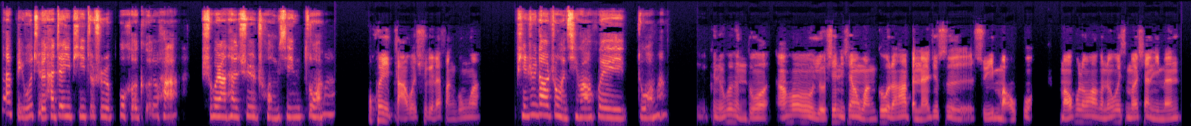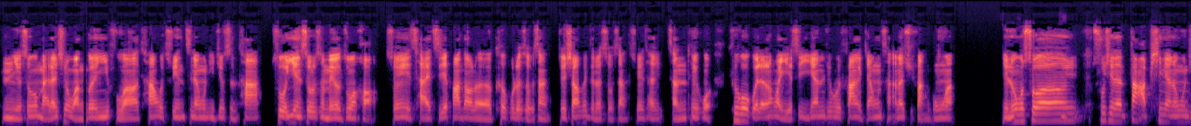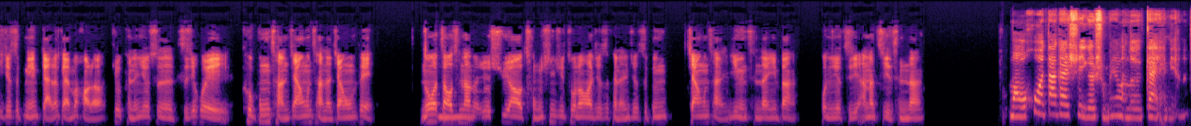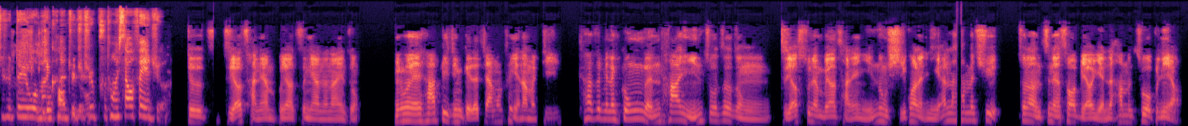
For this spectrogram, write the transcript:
那比如觉得他这一批就是不合格的话，是会让他去重新做吗？会打回去给他返工啊。平时遇到这种情况会多吗？肯定会很多。然后有些你像网购的，它本来就是属于毛货。毛货的话，可能为什么像你们，嗯，有时候买了一些网购的衣服啊，它会出现质量问题，就是它做验收的时候没有做好，所以才直接发到了客户的手上，就消费者的手上，所以才产生退货。退货回来的话也是一样的，就会发给加工厂让他去返工啊。你如果说出现了大批量的问题，就是连改都改不好了，就可能就是直接会扣工厂加工厂的加工费。如果造成那种就需要重新去做的话，就是可能就是跟加工厂一人承担一半。或者就直接按他自己承担。毛货大概是一个什么样的概念呢？就是对于我们可能就只是普通消费者，就是只要产量不要质量的那一种，因为他毕竟给的加工费也那么低，他这边的工人他已经做这种只要数量不要产量已经弄习惯了，你让他们去做那种质量稍微比较严的，他们做不了。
